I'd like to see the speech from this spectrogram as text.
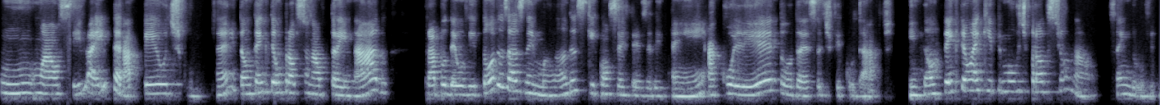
um, um auxílio aí terapêutico, né? Então, tem que ter um profissional treinado para poder ouvir todas as demandas que, com certeza, ele tem, acolher toda essa dificuldade. Então, tem que ter uma equipe multiprofissional, sem dúvida.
